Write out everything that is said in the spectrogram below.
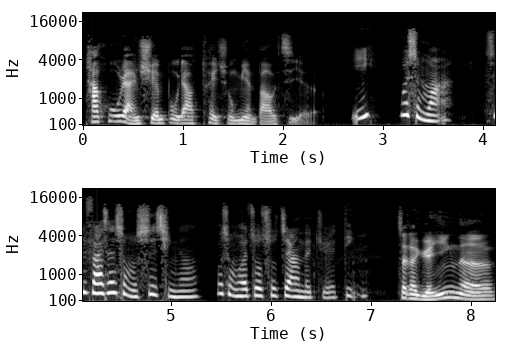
他忽然宣布要退出面包界了。咦？为什么啊？是发生什么事情呢？为什么会做出这样的决定？这个原因呢，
